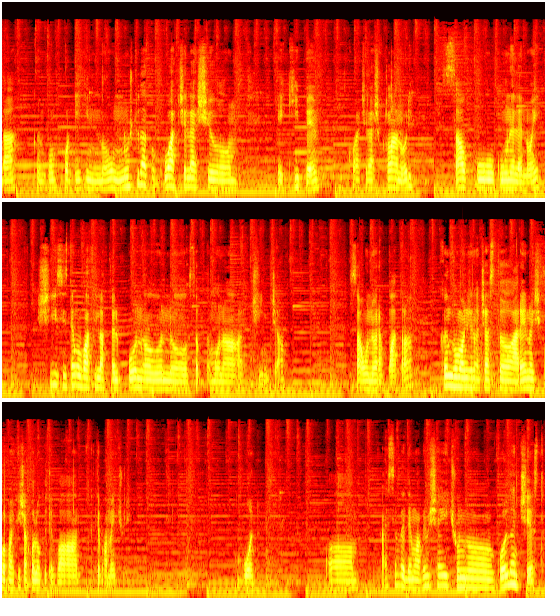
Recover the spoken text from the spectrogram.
da? când vom porni din nou, nu știu dacă cu aceleași echipe, cu aceleași clanuri sau cu, cu unele noi și sistemul va fi la fel până în săptămâna 5 sau uneori a 4 când vom ajunge în această arenă și vor mai fi și acolo câteva, câteva meciuri. Bun. Uh, hai să vedem, avem și aici un uh, Golden Chest,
